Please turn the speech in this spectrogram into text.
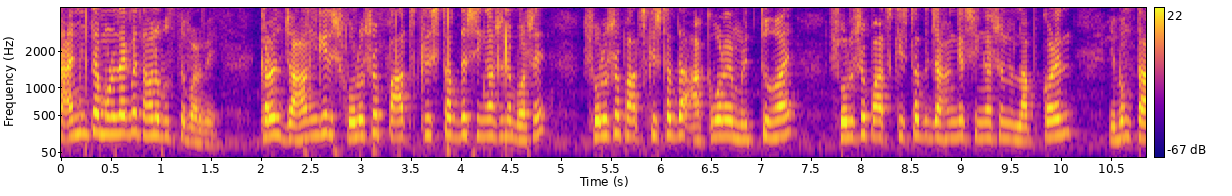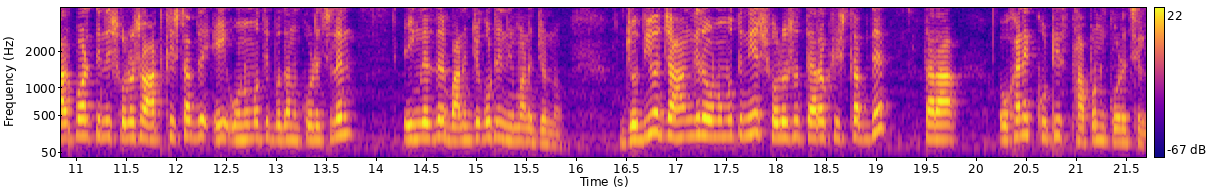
টাইমিংটা মনে রাখবে তাহলে বুঝতে পারবে। কারণ জাহাঙ্গীর ষোলোশো পাঁচ খ্রিস্টাব্দে সিংহাসনে বসে, ষোলোশো পাঁচ খ্রিস্টাব্দে আকবরের মৃত্যু হয়, ষোলোশো পাঁচ খ্রিস্টাব্দে জাহাঙ্গীর সিংহাসনে লাভ করেন এবং তারপর তিনি ষোলোশো আট খ্রিস্টাব্দে এই অনুমতি প্রদান করেছিলেন ইংরেজদের বাণিজ্য কোঠি নির্মাণের জন্য। যদিও জাহাঙ্গীরের অনুমতি নিয়ে ষোলোশো তেরো খ্রিস্টাব্দে তারা ওখানে কুঠি স্থাপন করেছিল।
